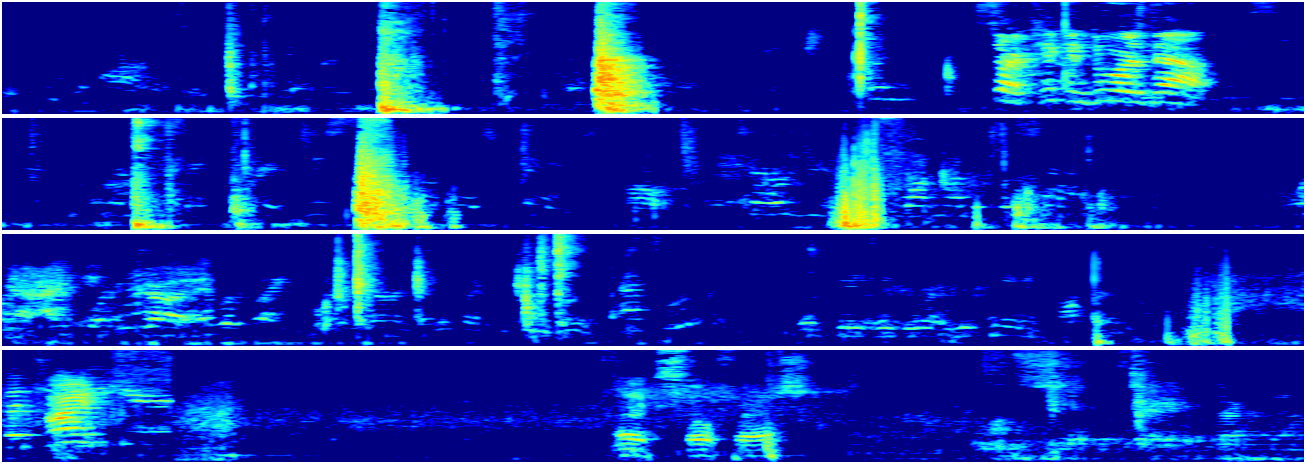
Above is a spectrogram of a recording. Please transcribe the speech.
he's superpowered. Start kicking doors down. He sees it, he just sees it on his face. Tells you it's 100%. Yeah, I think so. It looked like you were done. It looked like you were done. Absolutely. But they- they were- You couldn't even talk right now. But you I- can hear That looks so fresh. Shit, it's very dark now.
